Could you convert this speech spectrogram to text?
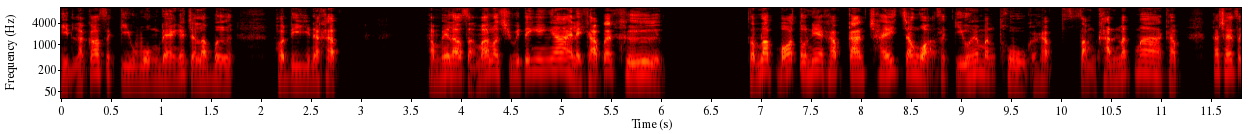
หิน แล้วก็สกิลวงแดงก็จะระเบิดพอดีนะครับทำให้เราสามารถรอดชีวิตได้ง่าย ๆ เลยครับ ก็คือ สำหรับบอสตัวเนี้ยครับ การใช้จังหวะสกิลให้มันถูกอะครับสำคัญมาก ๆ ครับ ถ้าใช้ส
